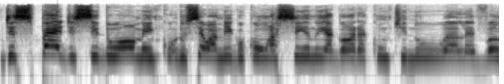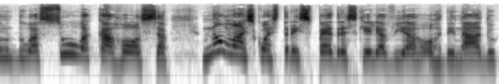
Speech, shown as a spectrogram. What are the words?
despede-se do homem, do seu amigo com um aceno e agora continua levando a sua carroça, não mais com as três pedras que ele havia ordenado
